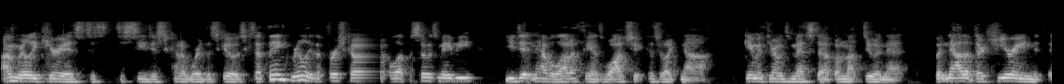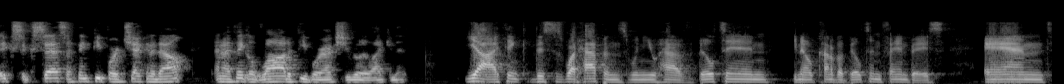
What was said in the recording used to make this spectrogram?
I'm really curious to to see just kind of where this goes because I think really the first couple episodes maybe you didn't have a lot of fans watch it because they're like, nah, Game of Thrones messed up. I'm not doing that. But now that they're hearing its success, I think people are checking it out, and I think a lot of people are actually really liking it. Yeah, I think this is what happens when you have built-in, you know, kind of a built-in fan base, and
